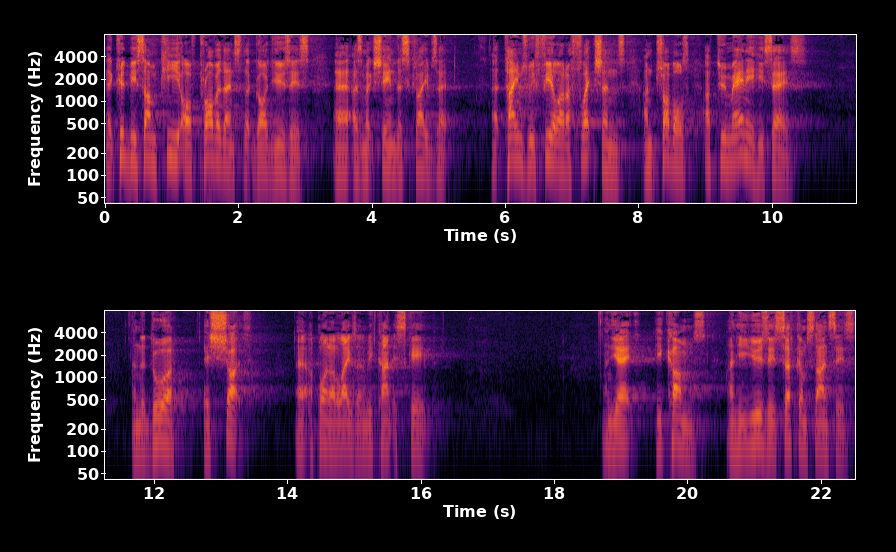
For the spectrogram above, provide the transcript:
It could be some key of providence that God uses, uh, as M'Cheyne describes it. At times we feel our afflictions and troubles are too many, he says, and the door is shut uh, upon our lives and we can't escape. And yet he comes and he uses circumstances,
